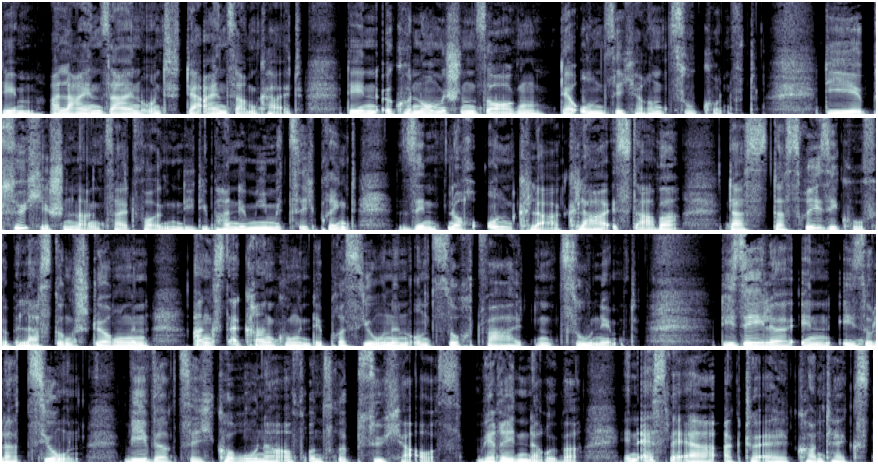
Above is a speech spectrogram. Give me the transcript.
dem Alleinsein und der Einsamkeit, den ökonomischen Sorgen der unsicheren Zukunft? Die psychischen Langzeitfolgen, die die Pandemie mit sich bringt, sind noch unklar. Klar ist aber, dass das Risiko für Belastungsstörungen, Angsterkrankungen, Depressionen und Suchtverhalten zunimmt. Die Seele in Isolation. Wie wirkt sich Corona auf unsere Psyche aus? Wir reden darüber in SWR aktuell Kontext.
